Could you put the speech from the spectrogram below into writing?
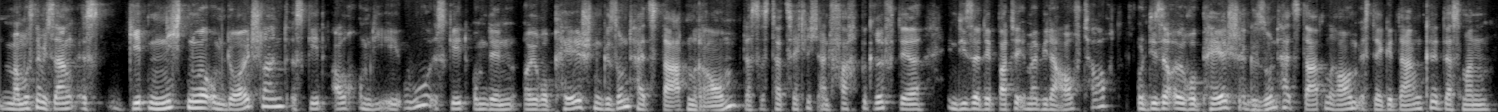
Man muss nämlich sagen, es geht nicht nur um Deutschland, es geht auch um die EU, es geht um den europäischen Gesundheitsdatenraum. Das ist tatsächlich ein Fachbegriff, der in dieser Debatte immer wieder auftaucht. Und dieser europäische Gesundheitsdatenraum ist der Gedanke, dass man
